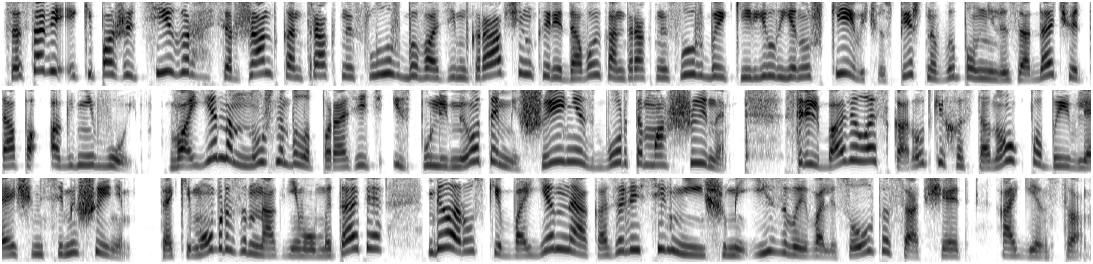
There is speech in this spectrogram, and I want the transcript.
В составе экипажа «Тигр» сержант контрактной службы Вадим Кравченко рядовой контрактной службы Кирилл Янушкевич успешно выполнили задачу этапа «Огневой». Военным нужно было поразить из пулемета мишени с борта машины. Стрельба велась с коротких остановок по появляющимся мишеням. Таким образом, на огневом этапе белорусские военные оказались сильнейшими и завоевали золото, сообщает агентство.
